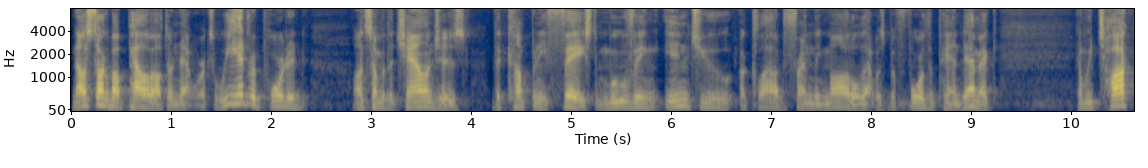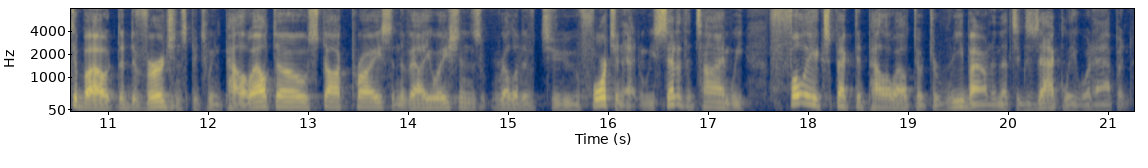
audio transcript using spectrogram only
Now let's talk about Palo Alto Networks. We had reported on some of the challenges the company faced moving into a cloud-friendly model that was before the pandemic and we talked about the divergence between Palo Alto stock price and the valuations relative to Fortinet. And we said at the time, we fully expected Palo Alto to rebound and that's exactly what happened.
